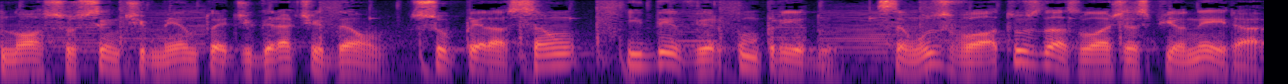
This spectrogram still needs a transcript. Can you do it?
Nosso sentimento é de gratidão, superação e dever cumprido. São os votos das lojas Pioneira.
